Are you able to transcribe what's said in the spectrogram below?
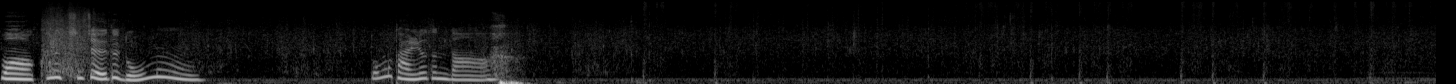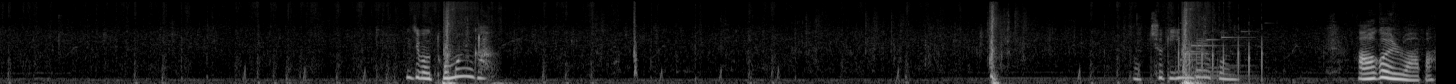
와, 근데 진짜 애들 너무, 너무 달려든다. 이제 뭐 도망가. 맞추기 힘들군. 악어 일로 와봐.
